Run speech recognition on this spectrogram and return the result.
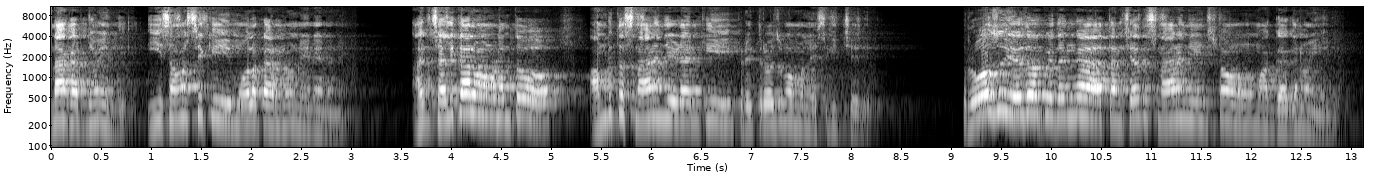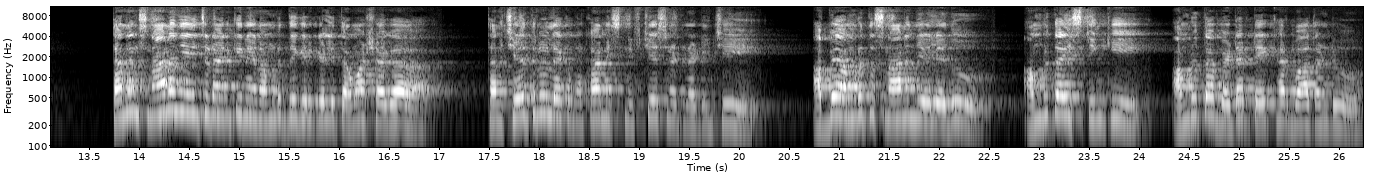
నాకు అర్థమైంది. ఈ సమస్యకి మూల కారణం నేనేనని. అది చలికాలం అవడంతో అమృత స్నానం చేయడానికి ప్రతిరోజు మమ్మల్ని ఇసిగిచ్చేది. రోజు ఏదో ఒక విధంగా తన చేత స్నానం చేయించడం మాకు గగనం అయ్యేది తనని స్నానం చేయించడానికి నేను అమృత దగ్గరికి వెళ్ళి తమాషాగా తన చేతులు లేక ముఖాన్ని స్నిఫ్ చేసినట్టు నటించి అబ్బాయి అమృత స్నానం చేయలేదు. అమృత ఈ stinky Amrutha better take her bath అంటూ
